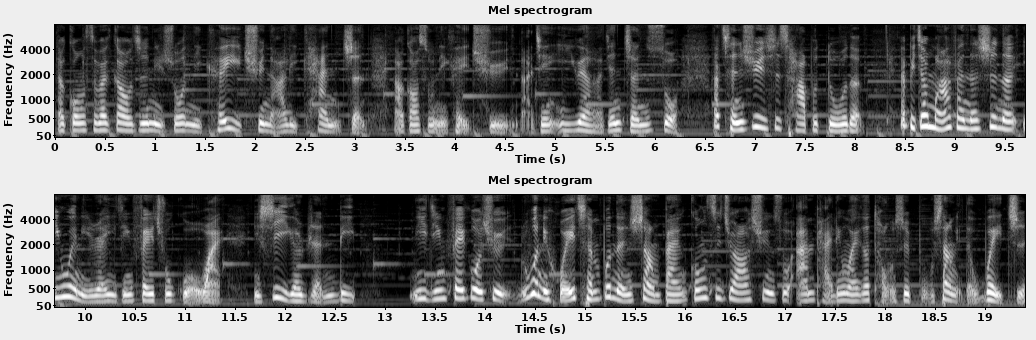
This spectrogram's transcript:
那公司会告知你说你可以去哪里看诊，然后告诉你可以去哪间医院、哪间诊所。那程序是差不多的。那比较麻烦的是呢，因为你人已经飞出国外，你是一个人力。你已经飞过去，如果你回程不能上班，公司就要迅速安排另外一个同事补上你的位置，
